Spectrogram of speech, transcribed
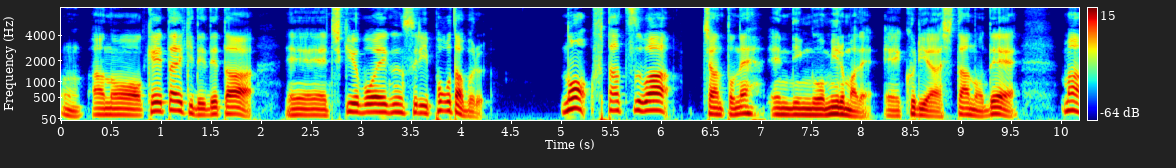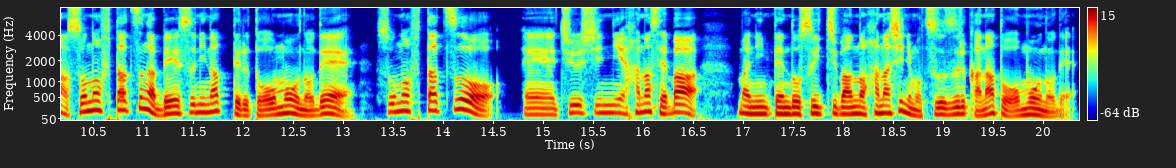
あの、携帯機で出た、えー、地球防衛軍3ポータブルの2つは、ちゃんとね、エンディングを見るまで、えー、クリアしたので、まあ、その2つがベースになってると思うので、その2つを、えー、中心に話せば、まあ、任天堂スイッチ版の話にも通ずるかなと思うので、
